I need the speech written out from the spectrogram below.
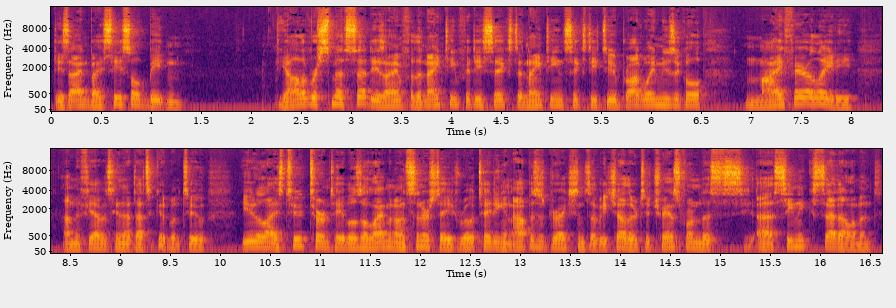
designed by Cecil Beaton. The Oliver Smith set design for the 1956 to 1962 Broadway musical My Fair Lady um, if you haven't seen that, that's a good one too. Utilize two turntables, alignment on center stage, rotating in opposite directions of each other to transform the uh, scenic set element.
